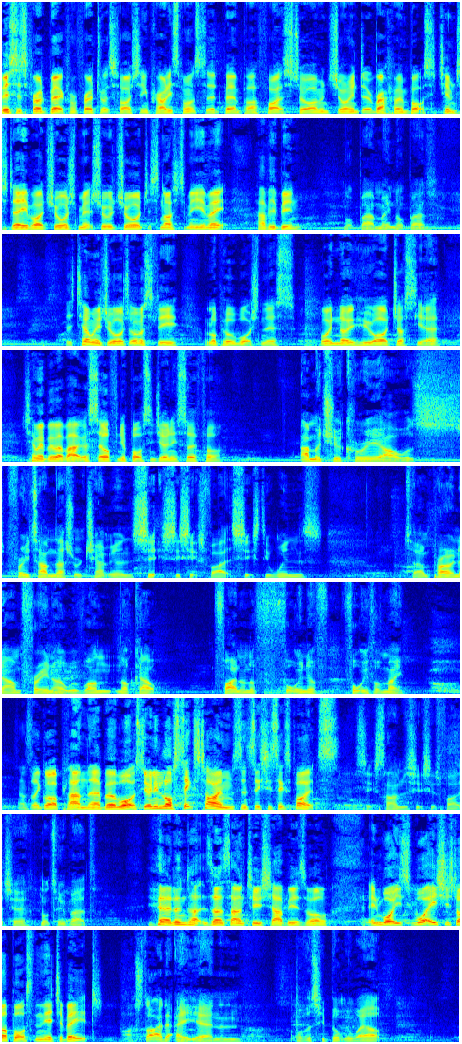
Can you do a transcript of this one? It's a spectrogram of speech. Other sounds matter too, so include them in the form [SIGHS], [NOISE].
This is Fred Beck from Fred Talks Fighting, proudly sponsored by Empire Fight Store. I'm joined at Rapper and Boxing Gym today by George Mitchell. George, it's nice to meet you, mate. How have you been? Not bad, mate, not bad. Just tell me, George, obviously a lot of people watching this won't know who you are just yet. Tell me a bit about yourself and your boxing journey so far. Amateur career, I was three time national champion, 66 fights, 60 wins. Turned pro now, I'm 3 0 with one knockout, fighting on the 14th of, 14th of May. Sounds like got a plan there, but what? So you only lost six times in 66 fights? Six times in 66 fights, yeah, not too bad. [LAUGHS] Yeah, it doesn't, it doesn't sound too shabby as well. In what, you- what age did you start boxing? In the age of eight? I started at 8, yeah, and then obviously built my way up.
